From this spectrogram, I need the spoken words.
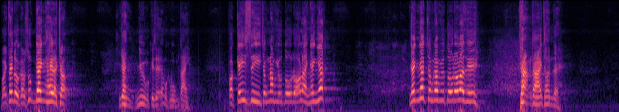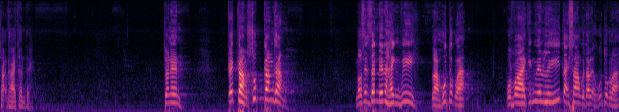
Vậy thay đổi cảm xúc nhanh hay là chậm? Nhanh như một cái rễ một cái búng tay. Và cái gì trong năm yếu tố đó là nhanh nhất? Nhanh nhất trong năm yếu tố đó là gì? Trạng thái thân thể. Trạng thái thân thể. Cho nên cái cảm xúc căng thẳng nó sẽ dẫn đến hành vi là hút thuốc lá. Một vài cái nguyên lý tại sao người ta lại hút thuốc lá.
